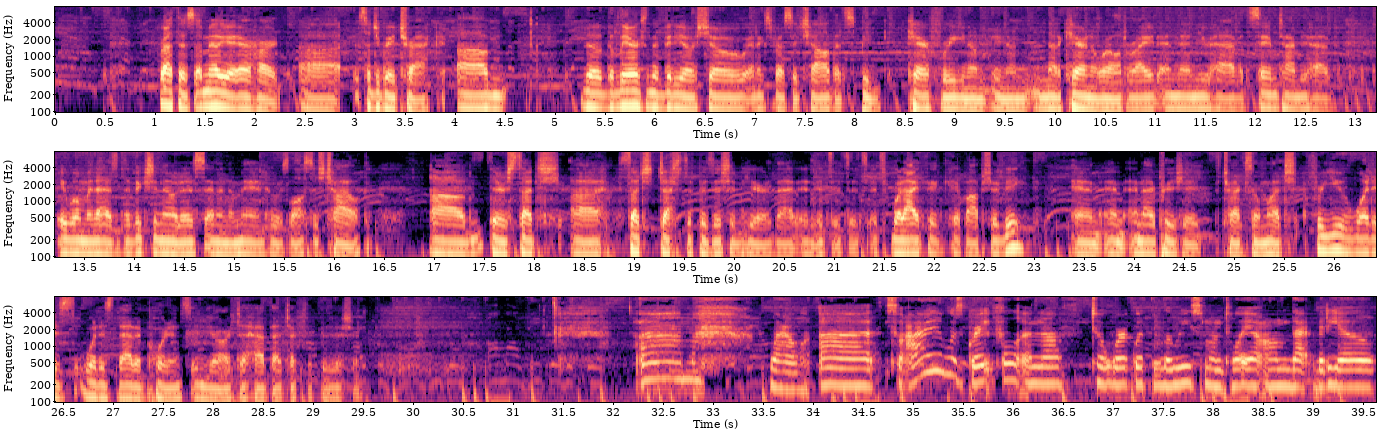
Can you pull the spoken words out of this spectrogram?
Breathless, Amelia Earhart, uh, such a great track. Um, the the lyrics in the video show and express a child that's being carefree, you know, you know, not a care in the world, right? And then you have at the same time you have a woman that has an eviction notice and then a man who has lost his child. Um, there's such uh, such juxtaposition here that it's, it's it's it's what I think hip hop should be, and, and and I appreciate the track so much. For you, what is what is that importance in your art to have that juxtaposition? Um, wow. Uh, so I was grateful enough to work with Luis Montoya on that video.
